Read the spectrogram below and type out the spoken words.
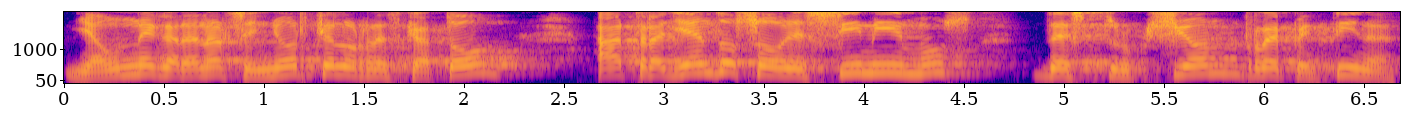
y aún negarán al Señor que los rescató atrayendo sobre sí mismos destrucción repentina.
